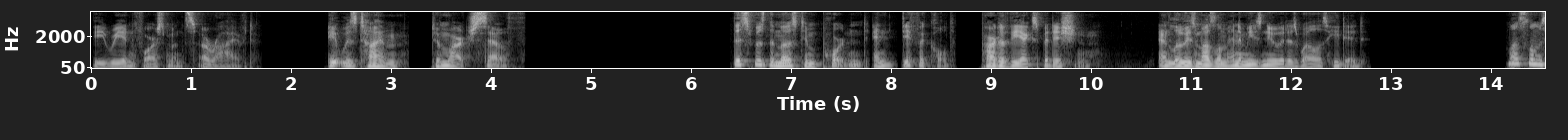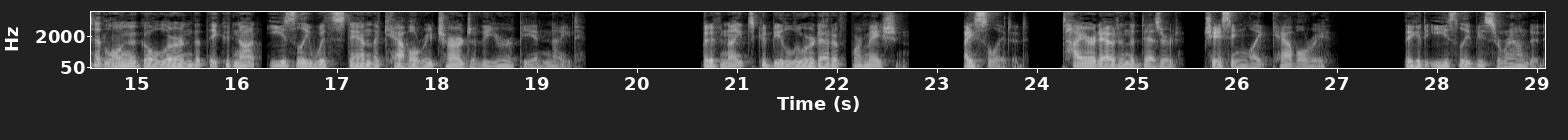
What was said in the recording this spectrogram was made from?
the reinforcements arrived. It was time to march south. This was the most important and difficult part of the expedition, and Louis's Muslim enemies knew it as well as he did. Muslims had long ago learned that they could not easily withstand the cavalry charge of the European knight. But if knights could be lured out of formation isolated, tired out in the desert, chasing light cavalry. They could easily be surrounded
